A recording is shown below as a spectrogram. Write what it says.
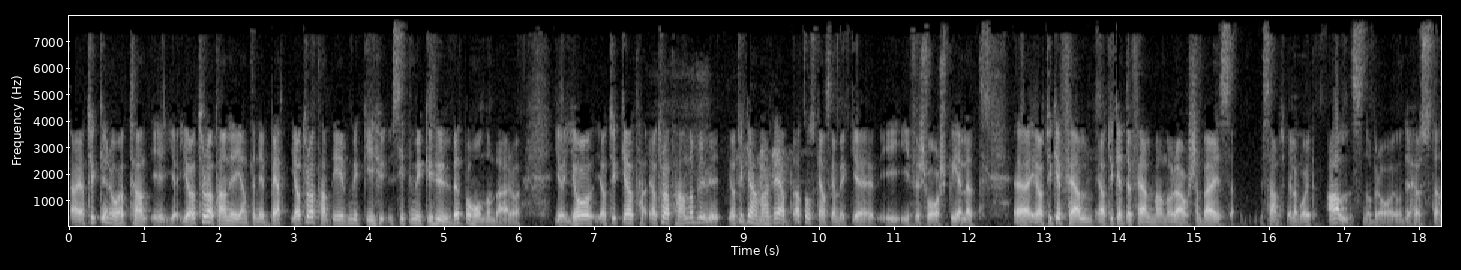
jag tycker nog att han, jag, jag, tror att han egentligen är bättre. Jag tror att han, det är mycket, sitter mycket i huvudet på honom där. Och jag, tycker att, jag tror att han har blivit, jag tycker han har räddat oss ganska mycket i, i försvarsspelet. Eh, jag, tycker Fäll, jag tycker inte Fällman och Rauschenbergs samspel har varit alls något bra under hösten.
